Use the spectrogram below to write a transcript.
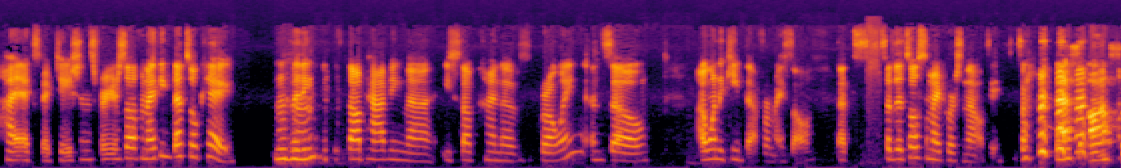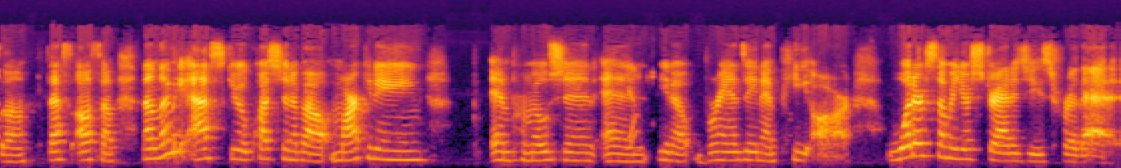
high expectations for yourself. And I think that's okay. Mm-hmm. I think you stop having that, you stop kind of growing. And so I want to keep that for myself. That's, but that's also my personality. that's awesome. That's awesome. Now, let me ask you a question about marketing and promotion and you know branding and PR. What are some of your strategies for that?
